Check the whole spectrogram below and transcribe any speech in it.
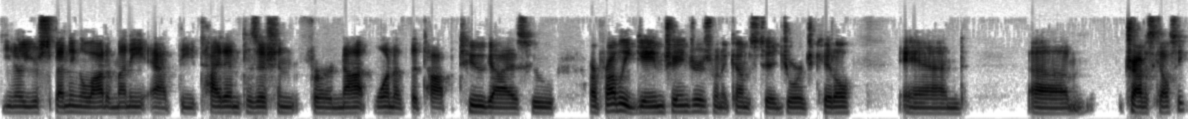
you know, you're spending a lot of money at the tight end position for not one of the top two guys who are probably game changers when it comes to George Kittle and um, Travis Kelce.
